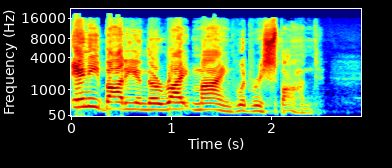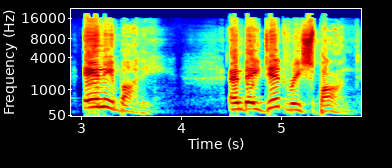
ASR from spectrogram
anybody in their right mind would respond. Anybody. And they did respond.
